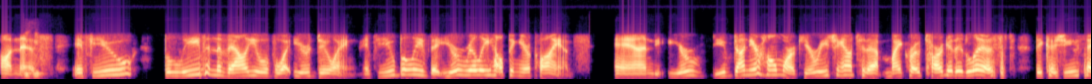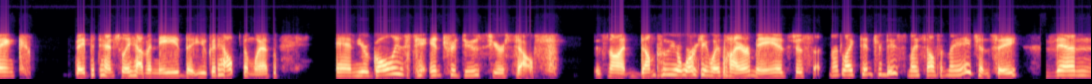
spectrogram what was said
on this. Mm-hmm. If you believe in the value of what you're doing, if you believe that you're really helping your clients, and you're you've done your homework you're reaching out to that micro targeted list because you think they potentially have a need that you could help them with and your goal is to introduce yourself. It's not dump who you're working with hire me. It's just i'd like to introduce myself and my agency. Then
